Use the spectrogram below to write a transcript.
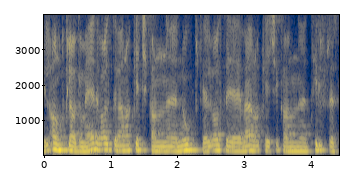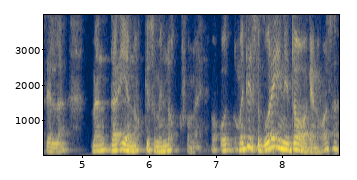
vil anklage meg, det vil alltid være noe jeg ikke kan eh, nå opp til, det vil alltid være noe jeg ikke kan tilfredsstille. Men det er noe som er nok for meg. Og med det så går jeg inn i dagen nå. altså.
